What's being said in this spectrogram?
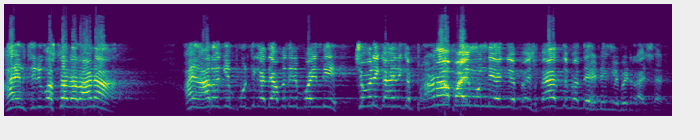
ఆయన తిరిగి వస్తాడా రాడా? ఆయన ఆరోగ్యం పూర్తిగా దెబ్బతినిపోయింది. చివరికి ఆయనకి ప్రాణాపాయం ఉంది అని చెప్పేసి పెద్ద పెద్ద హెడ్డింగ్లు పెట్టి రాశారు.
